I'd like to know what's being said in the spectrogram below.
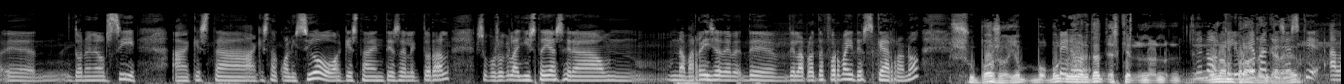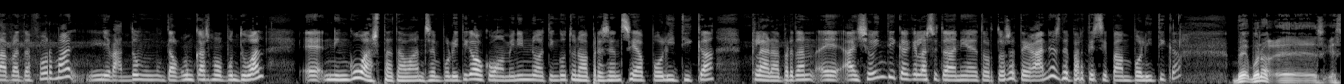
eh, donen el sí a aquesta, a aquesta coalició o a aquesta entesa electoral, suposo que la llista ja serà un, una barreja de, de, de la plataforma i d'Esquerra, no? Suposo, jo Però- la veritat és que no, no, No, no, no, que li volia plantejar encara. és Eh? que a la plataforma, llevat d'algun cas molt puntual, eh, ningú ha estat abans en política o com a mínim no ha tingut una presència política clara. Per tant, eh, això indica que la ciutadania de Tortosa té ganes de participar en política? Bé, bueno, eh, és, és,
